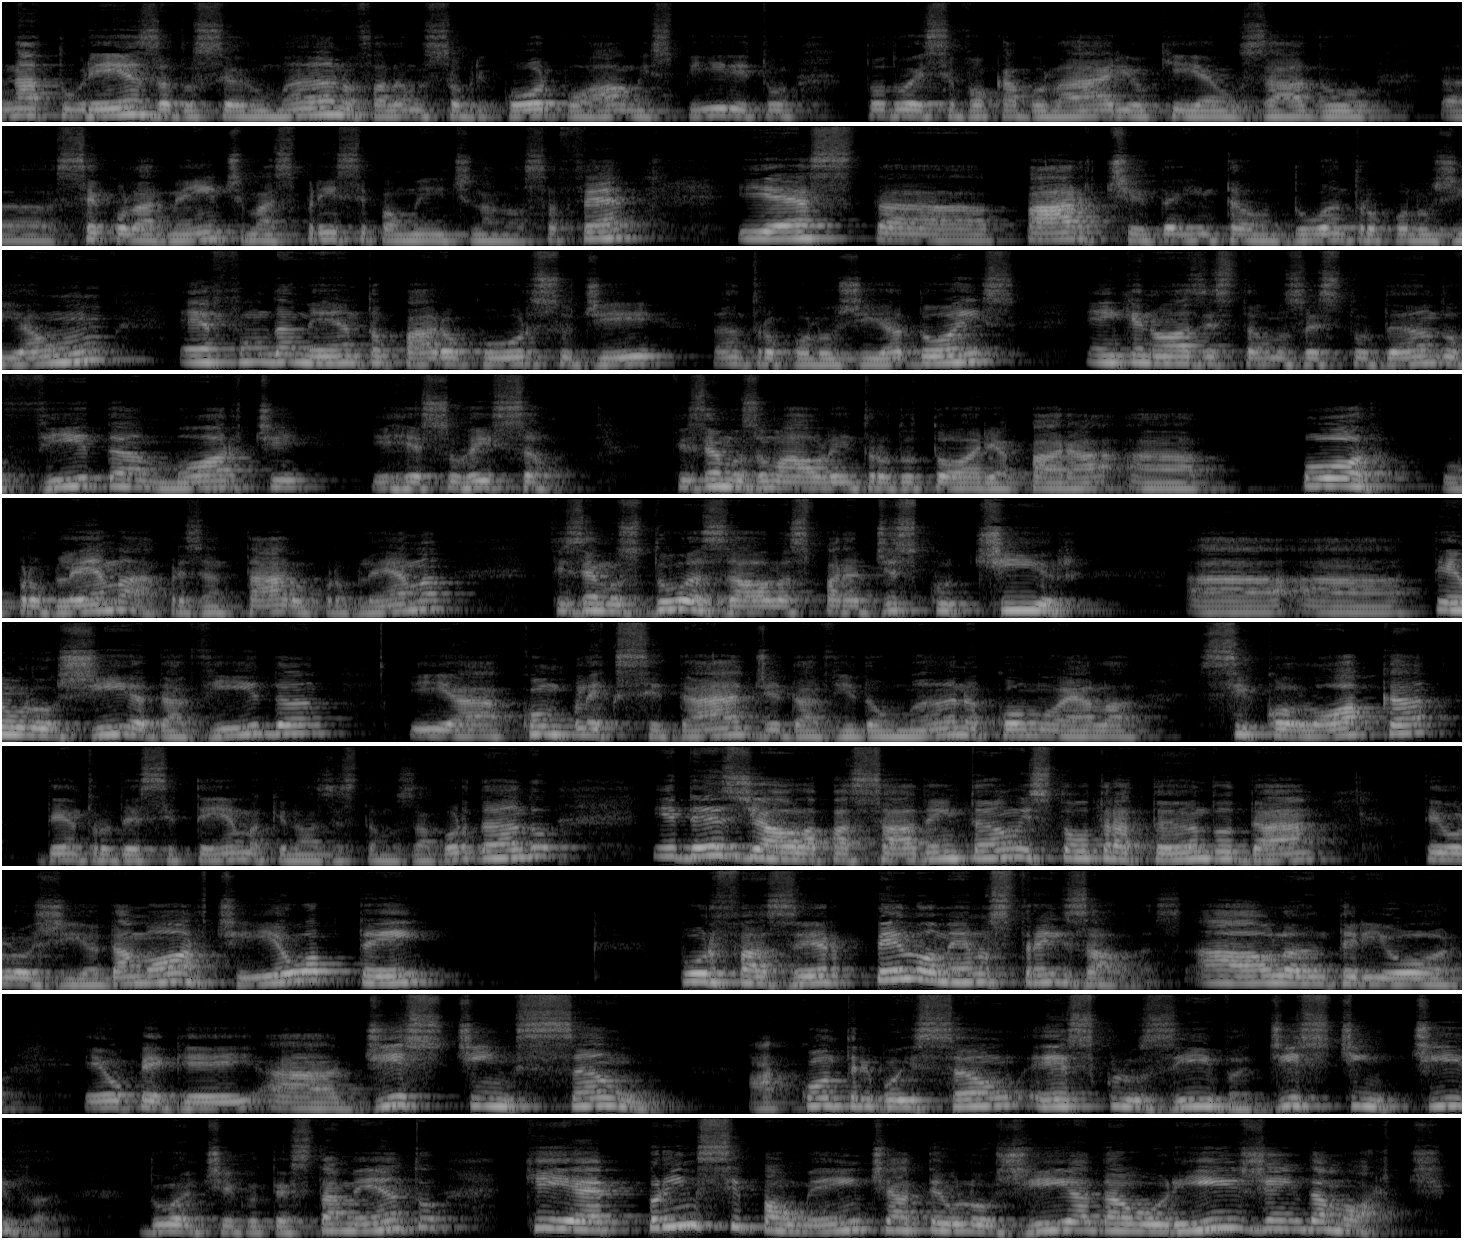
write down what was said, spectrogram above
natureza do ser humano, falamos sobre corpo, alma, espírito, todo esse vocabulário que é usado uh, secularmente, mas principalmente na nossa fé. E esta parte, então, do Antropologia 1 é fundamento para o curso de Antropologia 2, em que nós estamos estudando vida, morte e ressurreição. Fizemos uma aula introdutória para a, pôr o problema, apresentar o problema. Fizemos duas aulas para discutir a, a teologia da vida e a complexidade da vida humana, como ela se coloca dentro desse tema que nós estamos abordando. E desde a aula passada, então, estou tratando da teologia da morte e eu optei por fazer pelo menos três aulas. A aula anterior eu peguei a distinção, a contribuição exclusiva, distintiva do Antigo Testamento, que é principalmente a teologia da origem da morte.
